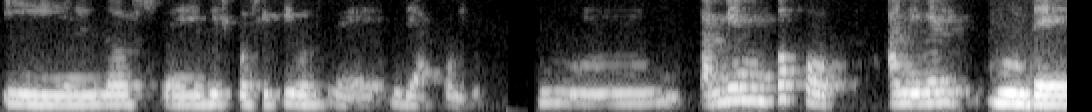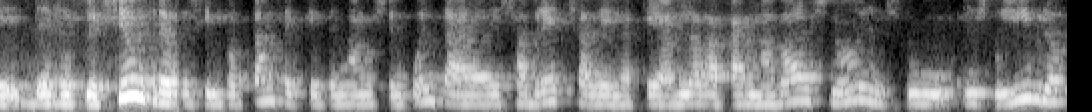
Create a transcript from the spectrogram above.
y en los eh, dispositivos de, apoyo. Mm, también un poco a nivel de, reflexión, creo que es importante que tengamos en cuenta esa brecha de la que hablaba Karma Valls en, su, libro.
